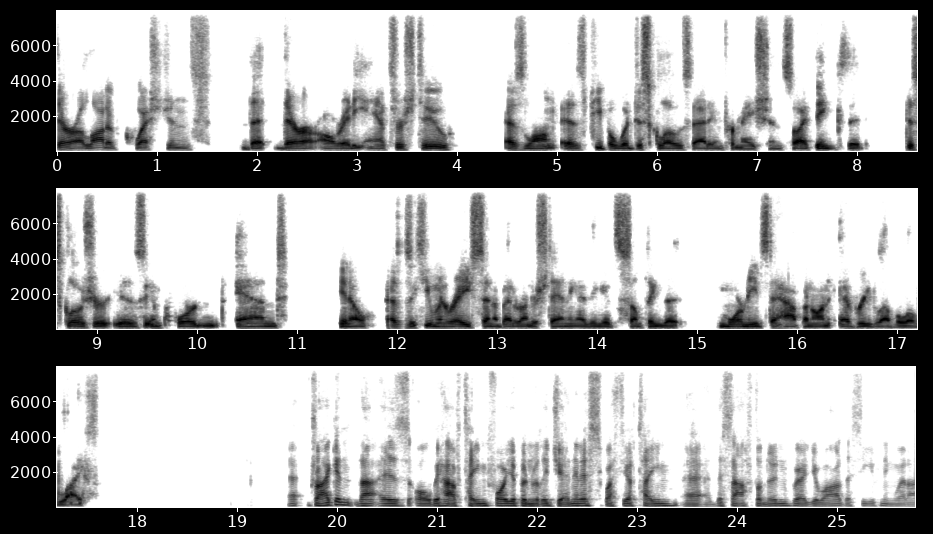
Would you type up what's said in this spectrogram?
there are a lot of questions that there are already answers to as long as people would disclose that information. So I think that disclosure is important and you know, as a human race and a better understanding, I think it's something that more needs to happen on every level of life. Uh, Dragon, that is all we have time for. You've been really generous with your time uh, this afternoon, where you are this evening. Where I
